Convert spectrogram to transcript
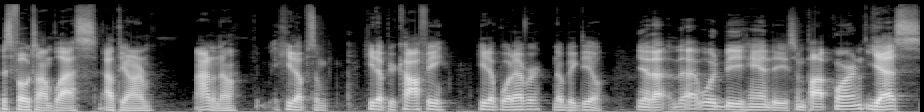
is photon blasts out the arm. I don't know. Heat up some heat up your coffee, heat up whatever, no big deal. Yeah, that that would be handy. Some popcorn. Yes,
